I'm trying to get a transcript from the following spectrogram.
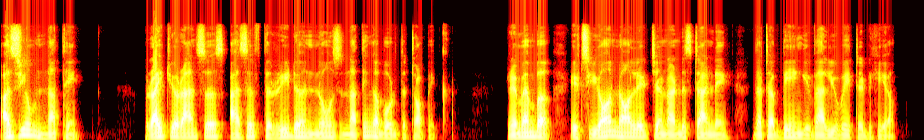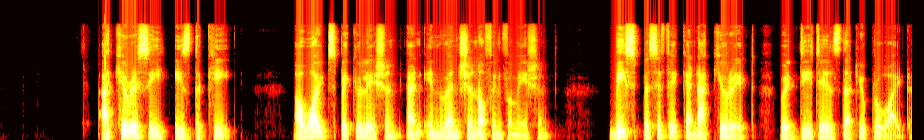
Assume nothing. Write your answers as if the reader knows nothing about the topic. Remember, it's your knowledge and understanding that are being evaluated here. Accuracy is the key. Avoid speculation and invention of information. Be specific and accurate with details that you provide.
